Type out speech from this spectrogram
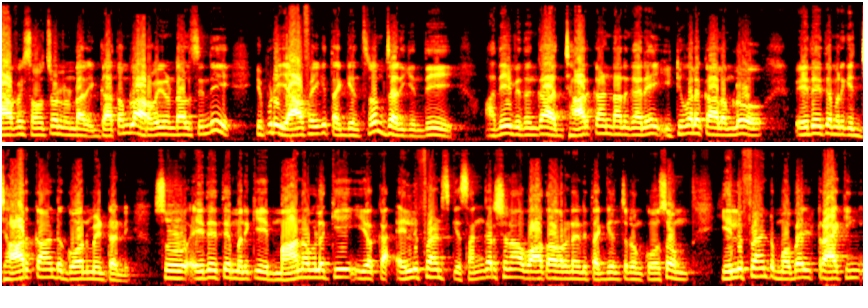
యాభై సంవత్సరాలు ఉండాలి. గతంలో అరవై ఉండాల్సింది ఇప్పుడు యాభైకి తగ్గించడం జరిగింది. అదేవిధంగా జార్ఖండ్ అనగానే ఇటీవల కాలంలో ఏదైతే మనకి జార్ఖండ్ గవర్నమెంట్ అండి సో ఏదైతే మనకి మానవులకి ఈ యొక్క ఎలిఫెంట్స్కి సంఘర్షణ వాతావరణాన్ని తగ్గించడం కోసం ఎలిఫెంట్ మొబైల్ ట్రాకింగ్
